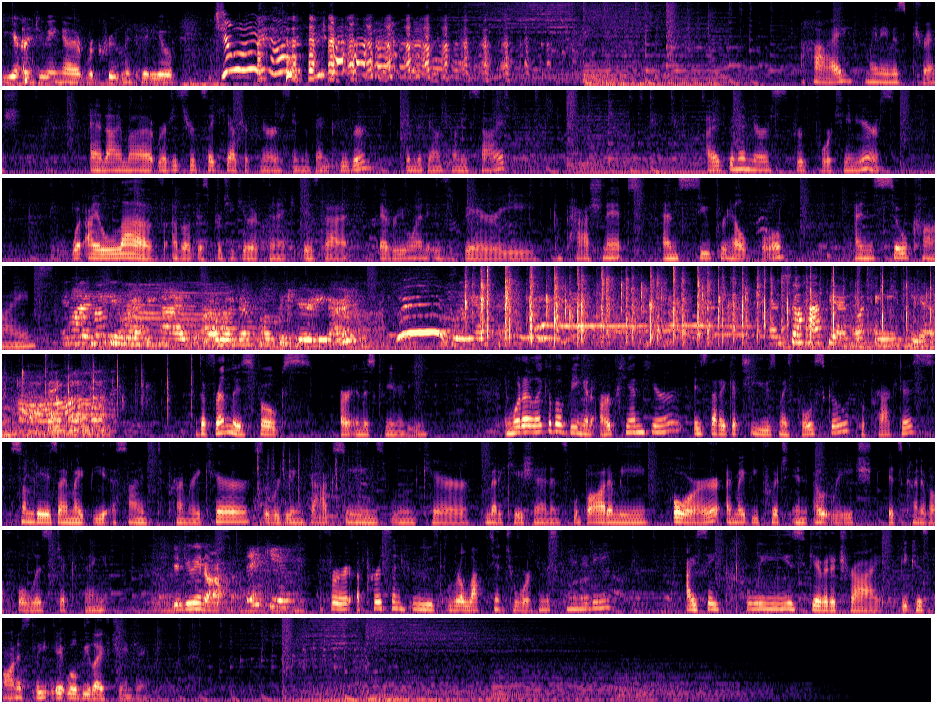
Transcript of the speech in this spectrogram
We are doing a recruitment video. Join! Hi, my name is Trish, and I'm a registered psychiatric nurse in Vancouver in the downtown east side. I've been a nurse for 14 years. What I love about this particular clinic is that everyone is very compassionate and super helpful and so kind. It's time to recognize our wonderful security guards. I'm so happy I'm working in here. Thank you. The friendliest folks are in this community. And what I like about being an RPN here is that I get to use my full scope for practice. Some days I might be assigned to primary care, so we're doing vaccines, wound care, medication, and phlebotomy. Or I might be put in outreach. It's kind of a holistic thing. You're doing awesome. Thank you. For a person who's reluctant to work in this community, I say please give it a try because honestly, it will be life changing.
